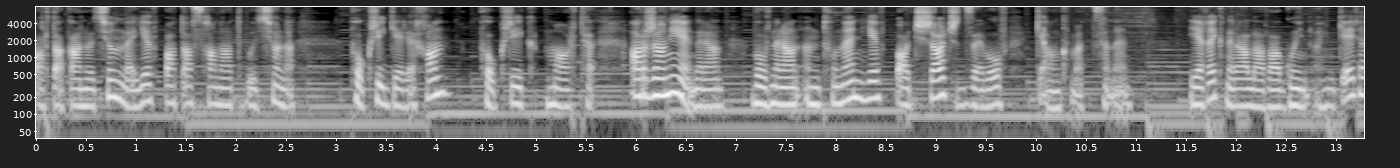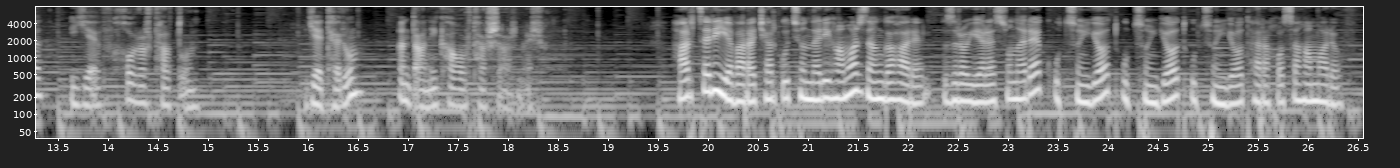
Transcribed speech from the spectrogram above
պարտականությունն է եւ պատասխանատվությունը։ Փոքրիկ երեխան փոքրիկ մարդը արժանի է նրան, որ նրան ընդունեն եւ պատշաճ ձևով կյանք մտցնեն։ Եղեք նրա լավագույն ընկերը եւ խորհրդատուն։ Եթերում ընտանիք հաղորդաշարներ։ Հարցերի եւ առաջարկությունների համար զանգահարել 033 87 87 87 հեռախոսահամարով։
